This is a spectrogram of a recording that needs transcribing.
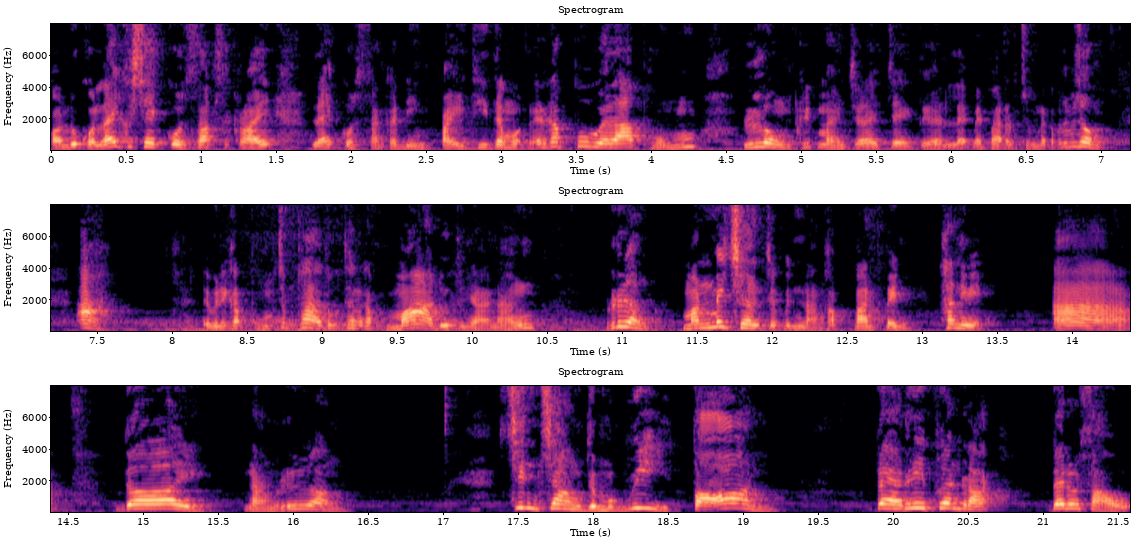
ก่อนดูกดไลค์กดแชร์กด Subscribe และกดสั่นกระดิ่งไปที่ทั้งหมดนะครับเพื่อเวลาผมลงคลิปใหม่จะได้แจ้งเตือนและไม่พลาดรับชมนะครับท่านผู้ชมอะในวันนี้ครับผมจะพาทุกท่านครับมาดูตัวอย่างหนัง เรื่องมันไม่เชิงจะเป็นหนังครับ มันเป็นฮานิเมะอ่า โดยหนังเรื่องชินจังเดอะมูฟวี่ตอนไดรี่เพื่อนรักไดโนเสาร์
